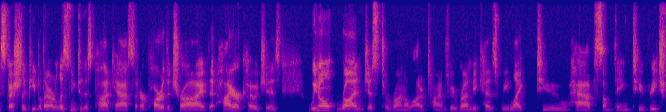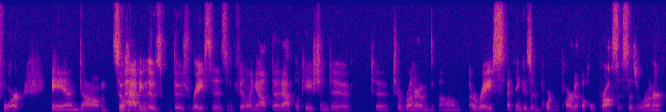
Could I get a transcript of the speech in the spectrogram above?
especially people that are listening to this podcast that are part of the tribe that hire coaches we don't run just to run a lot of times. We run because we like to have something to reach for. And um, so having those those races and filling out that application to to, to run a, um, a race, I think is an important part of the whole process as a runner.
